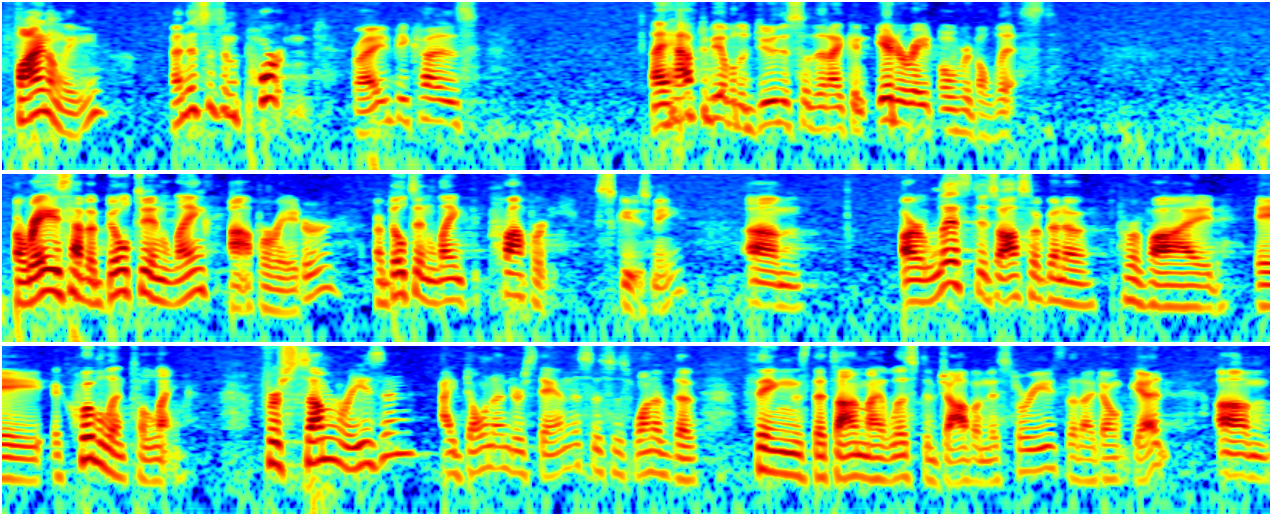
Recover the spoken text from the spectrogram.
Finally, and this is important, right, because I have to be able to do this so that I can iterate over the list. Arrays have a built-in length operator, a built-in length property, excuse me. Um, our list is also gonna provide a equivalent to length. For some reason, I don't understand this. This is one of the things that's on my list of Java mysteries that I don't get. Um,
